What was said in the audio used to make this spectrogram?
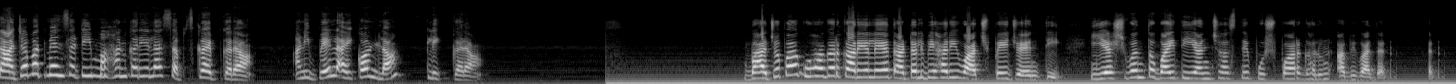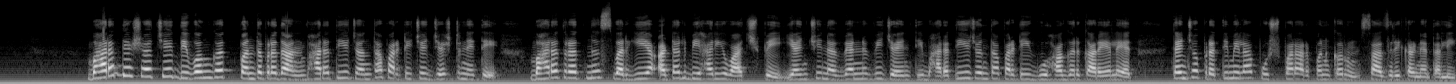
ताज्या बातम्यांसाठी महान करेला सबस्क्राईब करा आणि बेल आयकॉनला क्लिक करा. भाजपा गुहागर कार्यालयात अटल बिहारी वाजपेयी जयंती. यशवंत बाईत यांच्या हस्ते पुष्पहार घालून अभिवादन. भारत देशाचे दिवंगत पंतप्रधान भारतीय जनता पार्टीचे ज्येष्ठ नेते भारतरत्न स्वर्गीय अटल बिहारी वाजपेयी यांची नव्याण्णवी जयंती भारतीय जनता पार्टी गुहागर कार्यालयात त्यांच्या प्रतिमेला पुष्पहार अर्पण करून साजरी करण्यात आली.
